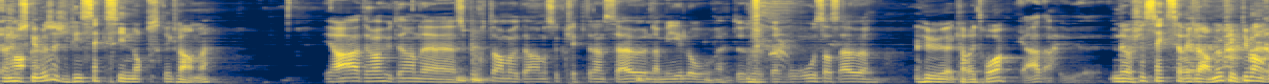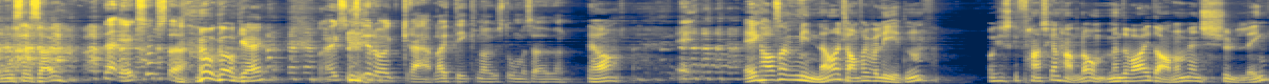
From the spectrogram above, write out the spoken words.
Men Jaha. husker du så skikkelig sexy norsk reklame? Ja, det var hun der hun der som klippte den sauen av Milo, vet du. Den rosa sauen. Hun Kari Traa? Ja da, hun Men det var ikke en i reklame. Klippet jo bare en rosa sau. Nei, jeg syns det. ok. Jeg syns det var grævla digg når hun sto med sauen. Ja. Jeg, jeg har sånn minner av reklame fra jeg var liten. Og jeg husker faen ikke hva den handler om, men det var ei dame med en kylling.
